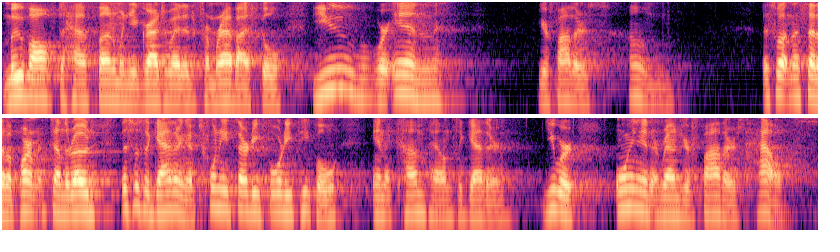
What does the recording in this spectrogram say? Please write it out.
move off to have fun when you graduated from rabbi school. You were in your father's home. This wasn't a set of apartments down the road. This was a gathering of 20, 30, 40 people in a compound together. You were oriented around your father's house.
